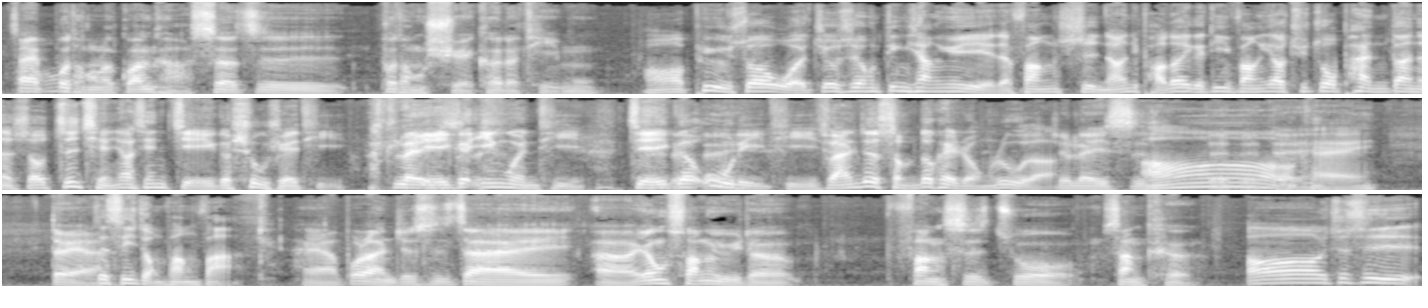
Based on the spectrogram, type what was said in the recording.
在不同的关卡设置不同学科的题目。哦，譬如说我就是用定向越野的方式，然后你跑到一个地方要去做判断的时候，之前要先解一个数学题，解一个英文题，解一个物理题，反正就什么都可以融入了，就类似。哦，对对对，OK，对啊，这是一种方法。哎呀，不然就是在呃用双语的。方式做上课哦，就是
